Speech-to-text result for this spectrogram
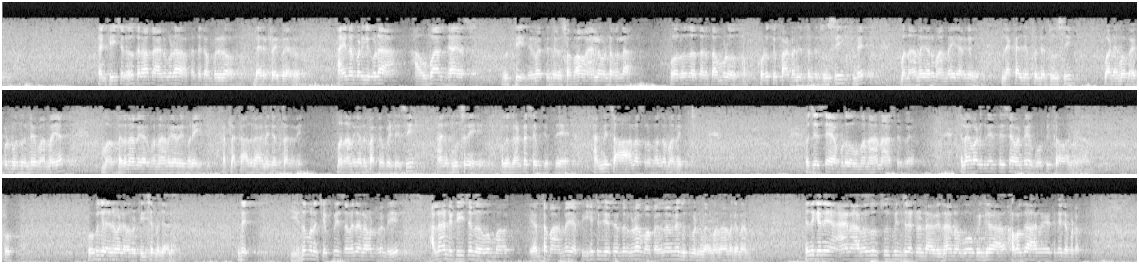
ఆయన టీచర్. తర్వాత ఆయన కూడా పెద్ద కంపెనీలో డైరెక్టర్ అయిపోయారు. అయినప్పటికీ కూడా ఆ ఉపాధ్యాయ వృత్తి నిర్వర్తించిన స్వభావం ఆయనలో ఉండటం వల్ల ఓ రోజు తన తమ్ముడు కొడుకు పాఠం చెప్తుంటే చూసి అంటే మా నాన్నగారు మా అన్నయ్య గారికి లెక్కలు చెప్తుంటే చూసి వాడేమో భయపడిపోతుంటే మా అన్నయ్య మా పెదనాన్నగారు మా నాన్నగారు మరే అట్లా కాదురా అని చెప్తానని మా నాన్నగారిని పక్కకు పెట్టేసి ఆయన కూర్చుని ఒక గంట సేపు చెప్తే అన్ని చాలా సులభంగా మా దగ్గర వచ్చేస్తే అప్పుడు మా నాన్న ఆశ్చర్యపోయారు. ఎలా వాడికి నేర్పేసావంటే ఓపిక కావాలి కదా. ఓపిక లేని వాళ్ళు ఎవరో టీచర్లు కాదు. అంటే ఏదో మనం చెప్పేసామని అలా ఉంటారండి. అలాంటి టీచర్లు మా ఎంత మా అన్నయ్య పిహెచ్డి చేసినందుకు కూడా మా పెదనాన్నే గుర్తుపెట్టుకున్నారు మా నాన్నకన్నా ఎందుకని ఆయన ఆ రోజు చూపించినటువంటి ఆ విధానం ఓపికగా అవగాహనగా చెప్పడం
